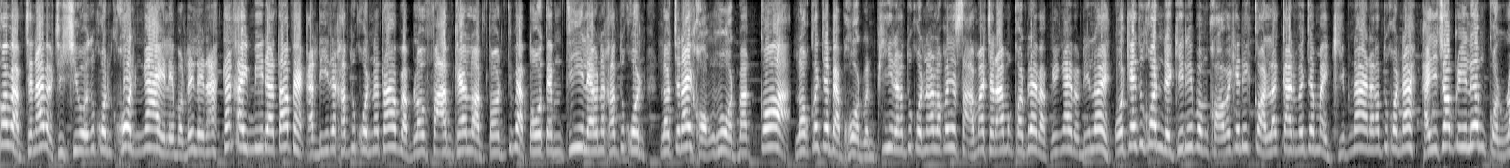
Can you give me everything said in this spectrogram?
ก็แบบชนะแบบชิวๆทุกคนโคตรง่ายเลยบอกได้เลยนะ ถ้าใครมี Data Pack อันนี้นะครับทุกคนนะถ้าแบบเราฟาร์มแครอทตอนที่แบบโตเต็มที่แล้วนะครับทุกคนเราจะได้ของโหดมาก็เราก็จะแบบโหดเหมือนพี่นะครับทุกคนนะเราก็จะสามารถชนะมังกรได้แบบง่ายๆแบบนี้เลยโอเค ทุกคนเดี๋ยวคลิปนี้ผมขอไว้แค่นี้ก่อนละกันไว้จะใหม่คลิปหน้านะครับทุกคนนะใครที่ชอบก็อย่าลืมกดไล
